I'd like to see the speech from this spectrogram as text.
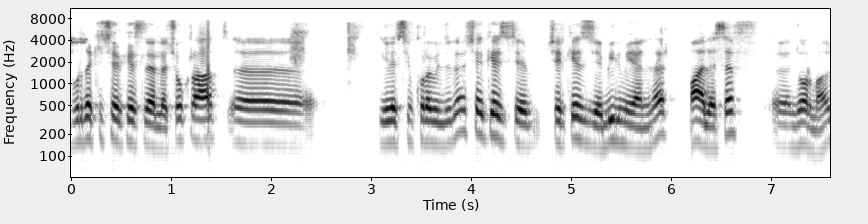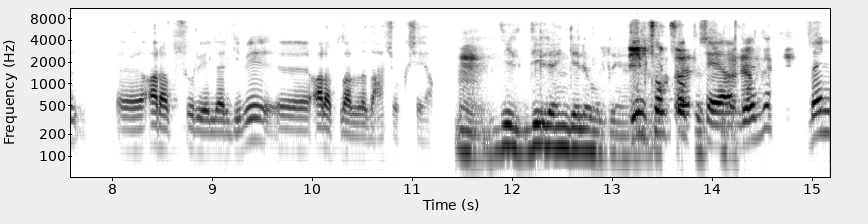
buradaki Çerkeslerle çok rahat e, iletişim kurabildiler. Çerkezce, Çerkezce bilmeyenler maalesef e, normal e, Arap Suriyeliler gibi Araplarla daha çok şey yaptı. Hmm. Dil dil engeli oldu yani. Dil çok çok bir şey geldi. Ben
